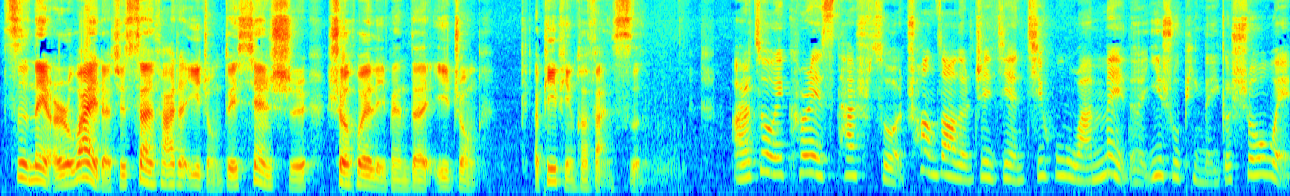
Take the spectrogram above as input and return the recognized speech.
自内而外的去散发着一种对现实社会里边的一种批评和反思。而作为 Chris 他所创造的这件几乎完美的艺术品的一个收尾，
